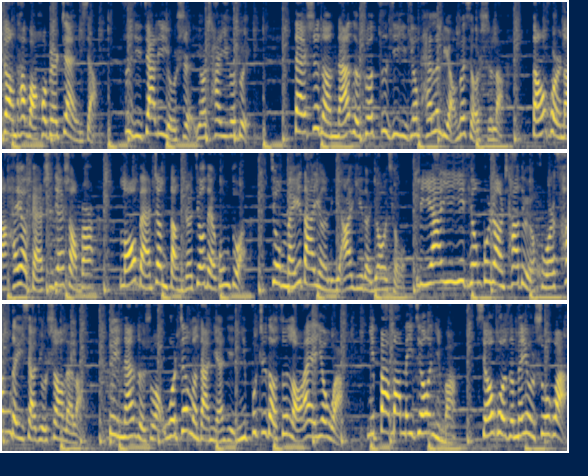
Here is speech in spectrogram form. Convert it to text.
让他往后边站一下，自己家里有事要插一个队。”但是呢，男子说自己已经排了两个小时了，等会儿呢还要赶时间上班，老板正等着交代工作，就没答应李阿姨的要求。李阿姨一听不让插队，火蹭的一下就上来了，对男子说：“我这么大年纪，你不知道尊老爱幼啊？你爸妈没教你吗？”小伙子没有说话，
